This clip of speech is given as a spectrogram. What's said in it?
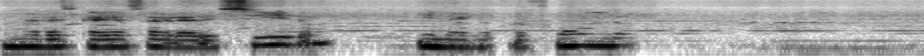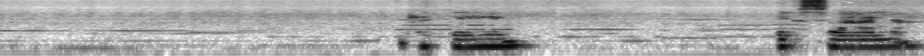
Una vez que hayas agradecido, inhala profundo. Retén. Exhala.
